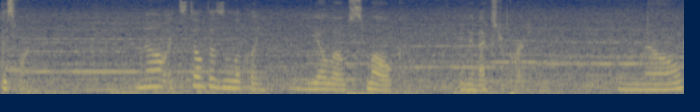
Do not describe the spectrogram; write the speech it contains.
This one. No, it still doesn't look like yellow smoke. Maybe an extra part. No.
